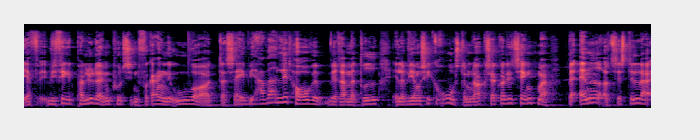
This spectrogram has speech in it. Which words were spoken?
jeg, vi fik et par lytterinputs i den forgangne uge, hvor der sagde, at vi har været lidt hårde ved, ved Real Madrid, eller vi har måske ikke rost dem nok, så jeg kan godt lige tænke mig blandt andet at til stille dig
